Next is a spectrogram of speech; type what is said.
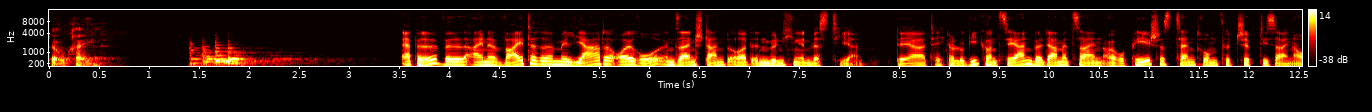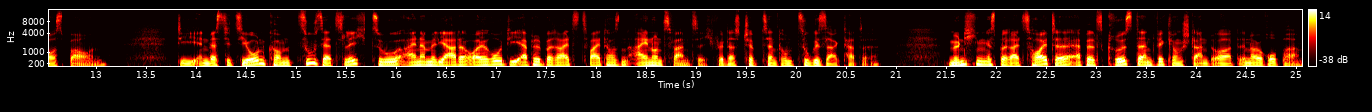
der Ukraine. Apple will eine weitere Milliarde Euro in seinen Standort in München investieren. Der Technologiekonzern will damit sein europäisches Zentrum für Chipdesign ausbauen. Die Investition kommt zusätzlich zu einer Milliarde Euro, die Apple bereits 2021 für das Chipzentrum zugesagt hatte. München ist bereits heute Apples größter Entwicklungsstandort in Europa.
